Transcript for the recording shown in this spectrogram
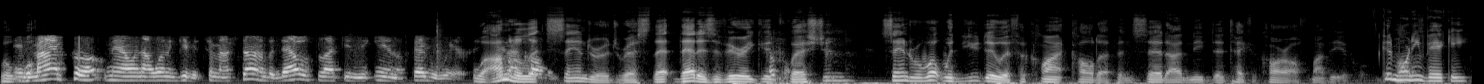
Well, and what- my truck now, and I want to give it to my son, but that was like in the end of February. Well, I'm going to let. Sandra address that. That is a very good question. Sandra, what would you do if a client called up and said, I need to take a car off my vehicle? Good morning, Vicki.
